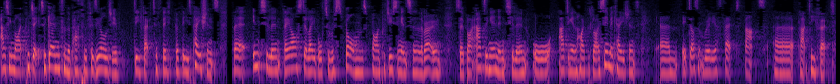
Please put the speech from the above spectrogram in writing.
as you might predict again from the pathophysiology of defect of, the, of these patients, their insulin, they are still able to respond by producing insulin of their own. So by adding in insulin or adding in hypoglycemic agents, um, it doesn't really affect that, uh, that defect.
